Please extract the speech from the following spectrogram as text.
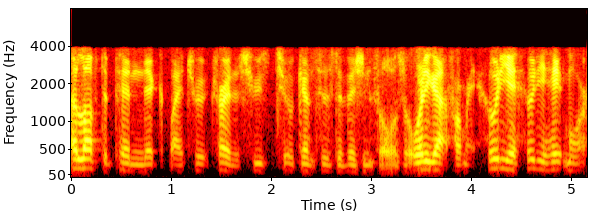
I love to pin Nick by tr- trying to choose two against his division foes. But what do you got for me? Who do you who do you hate more?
